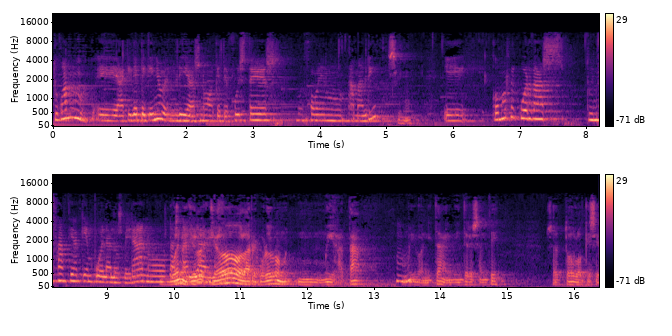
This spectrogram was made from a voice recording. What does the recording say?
Tú cuando eh, aquí de pequeño vendrías, ¿no? A que te fuiste muy joven a Madrid. Sí. ¿Cómo recuerdas tu infancia aquí en Puebla, los veranos, las bueno, yo, yo, la recuerdo como muy grata muy bonita, muy interesante. O sea, todo lo que se,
